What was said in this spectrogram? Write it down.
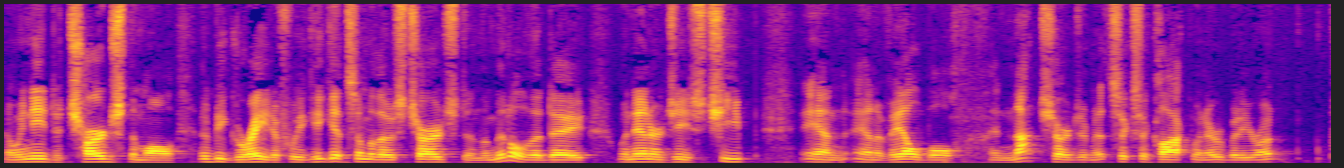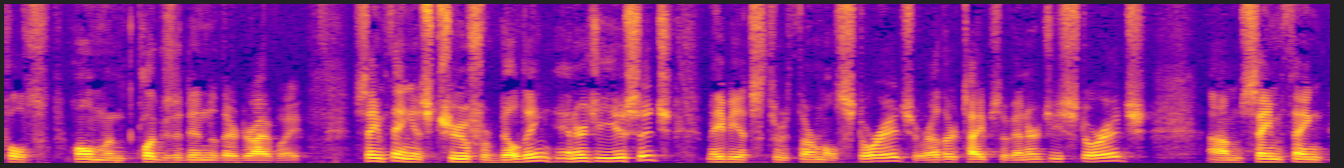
and we need to charge them all, it would be great if we could get some of those charged in the middle of the day when energy is cheap and, and available and not charge them at 6 o'clock when everybody run, pulls home and plugs it into their driveway. Same thing is true for building energy usage. Maybe it's through thermal storage or other types of energy storage. Um, same thing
